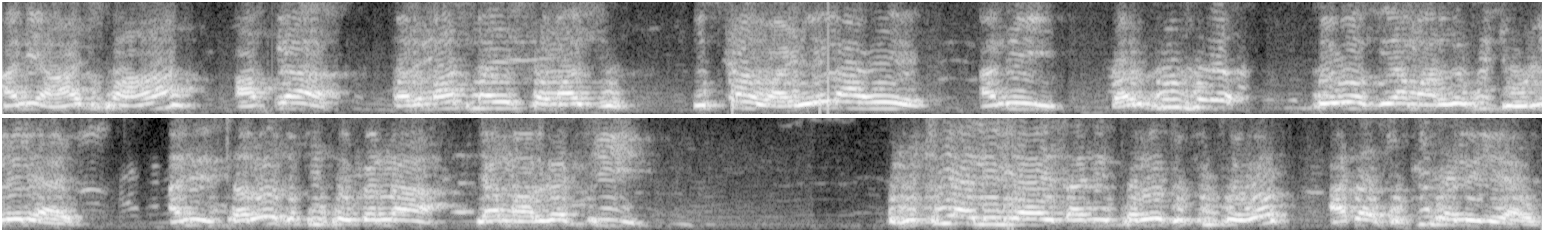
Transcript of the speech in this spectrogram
आणि आज पहा आपला परमात्मा एक समाज इतका वाढलेला आहे आणि भरपूर सेवक या मार्गाशी जोडलेले आहेत. आणि सर्व दुःखी सेवकांना या मार्गाची रुची आलेली आहेत आणि सर्व दुःखी सेवक आता सुखी झालेले आहेत.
